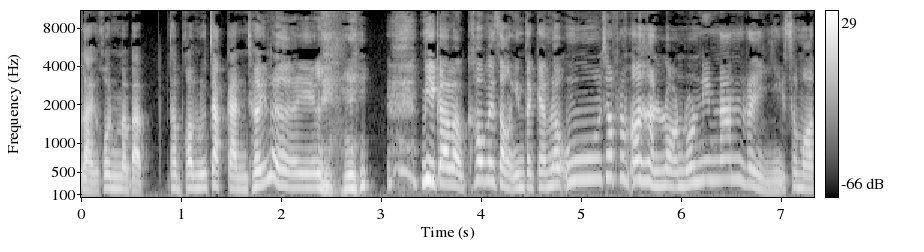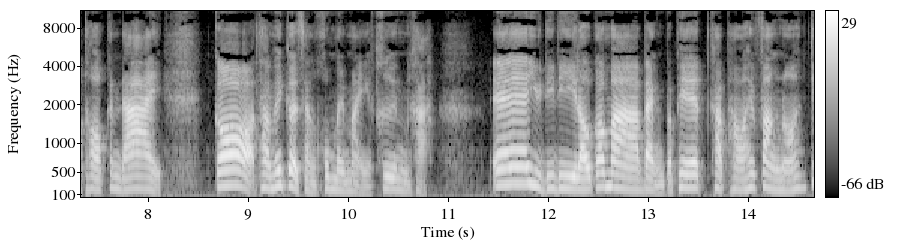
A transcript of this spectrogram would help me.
หลายคนมาแบบทำความรู้จักกันเฉยเลยอะไรอย่างงี้ มีการแบบเข้าไปส่องอินสตาแกรมแล้วอู้ชอบทำอาหารหรอนู่นนี่นั่นอะไรอย่างงี้ small talk กันได้ ก็ทำให้เกิดสังคมใหม่ ๆขึ้นค่ะ เอออยู่ดีๆ เราก็มาแบ่งประเภท Clubhouse ให้ฟังเนาะจ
